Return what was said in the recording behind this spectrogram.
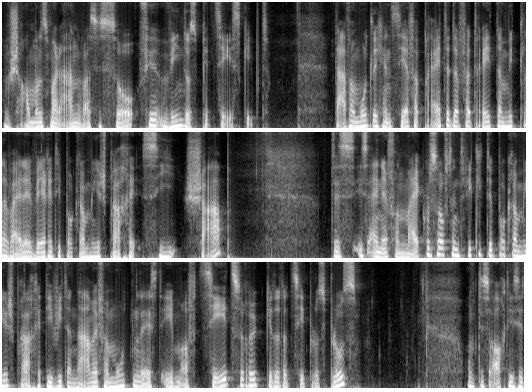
und schauen wir uns mal an, was es so für Windows-PCs gibt. Da vermutlich ein sehr verbreiteter Vertreter mittlerweile wäre die Programmiersprache C Sharp. Das ist eine von Microsoft entwickelte Programmiersprache, die wie der Name vermuten lässt, eben auf C zurückgeht oder C und das auch diese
